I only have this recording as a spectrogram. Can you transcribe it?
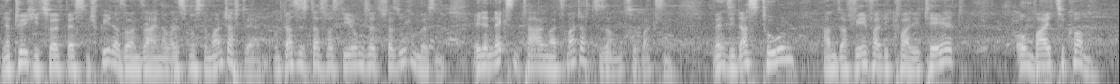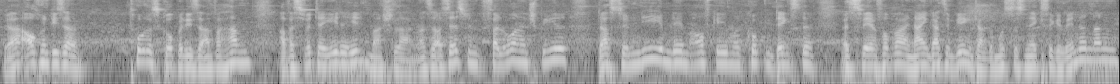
natürlich die zwölf besten Spieler sollen sein, aber es muss eine Mannschaft werden. Und das ist das, was die Jungs jetzt versuchen müssen, in den nächsten Tagen als Mannschaft zusammenzuwachsen. Wenn sie das tun, haben sie auf jeden Fall die Qualität, um weit zu kommen. Ja, auch in dieser Todesgruppe, die sie einfach haben. Aber es wird ja jeder jeden mal schlagen. Also selbst im verlorenen Spiel darfst du nie im Leben aufgeben und gucken, denkst du, es wäre vorbei. Nein, ganz im Gegenteil. Du musst das nächste gewinnen und dann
